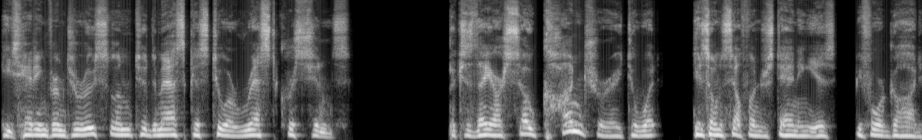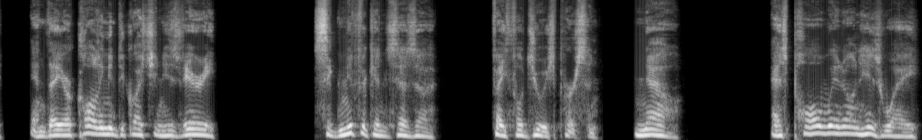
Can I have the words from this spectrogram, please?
he's heading from Jerusalem to Damascus to arrest Christians because they are so contrary to what his own self understanding is before God and they are calling into question his very significance as a faithful Jewish person. Now, as Paul went on his way,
